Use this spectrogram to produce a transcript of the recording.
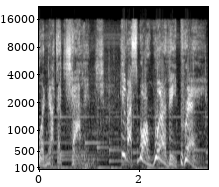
Were not a challenge. Give us more worthy prey.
